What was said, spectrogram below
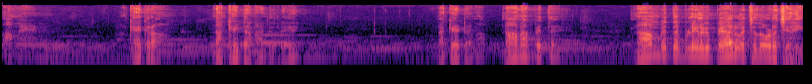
ஆமென். கேட்குறான் நான் கேட்டேன் ஆண்டவரே? நான் கேட்டேனா? நானா பெத்தேன். நான் பெத்த பிள்ளைகளுக்கு பேர் வச்சதோட சரி.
